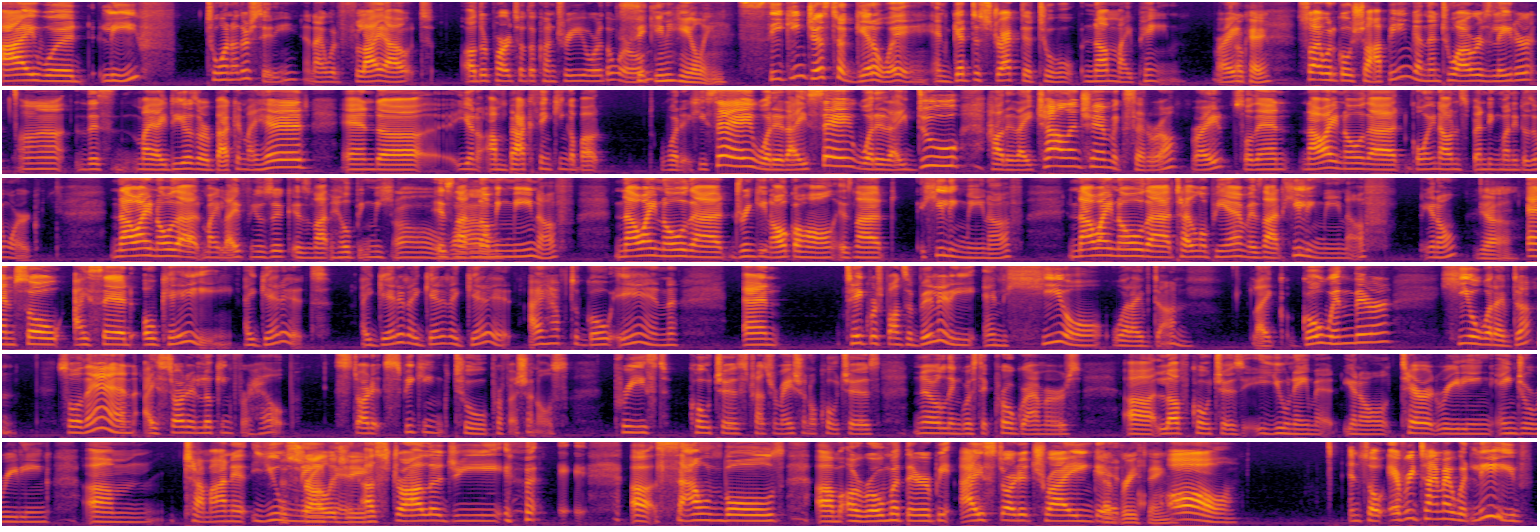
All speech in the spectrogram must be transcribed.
I would leave to another city and I would fly out other parts of the country or the world Seeking healing. seeking just to get away and get distracted to numb my pain right? Okay. so i would go shopping and then two hours later uh, this my ideas are back in my head and uh, you know i'm back thinking about what did he say what did i say what did i do how did i challenge him etc right? So then now i know that going out and spending money doesn't work. Now i know that my life music is not helping me Oh, is not numbing me enough. Now i know that drinking alcohol is not healing me enough now i know that tylenol pm is not healing me enough you know Yeah. and so I said, okay, I get it. I get it. I get it. I get it. I have to go in and take responsibility and heal what I've done. Like, go in there, heal what I've done. So then I started looking for help, started speaking to professionals, priests, coaches, transformational coaches, neuro linguistic programmers, uh, love coaches, you name it. You know, tarot reading, angel reading, um, shamanic, you Astrology. name it. Astrology, uh, sound bowls, um, aromatherapy. I started trying it Everything. all. And so every time I would leave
